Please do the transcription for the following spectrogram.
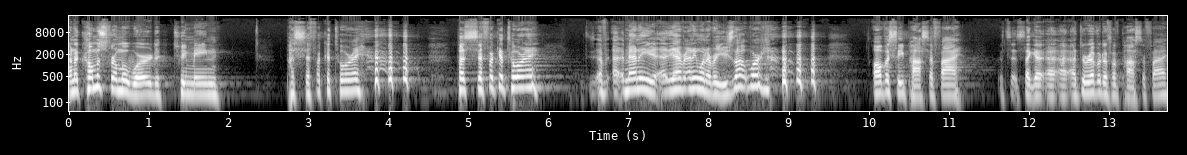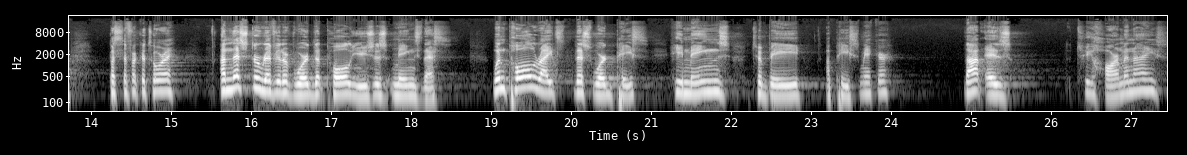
And it comes from a word to mean pacificatory. pacificatory. Many, anyone ever use that word? Obviously, pacify. It's, it's like a, a, a derivative of pacify, pacificatory. And this derivative word that Paul uses means this. When Paul writes this word peace, he means to be a peacemaker. That is to harmonize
